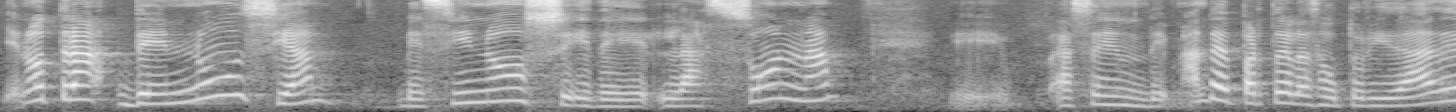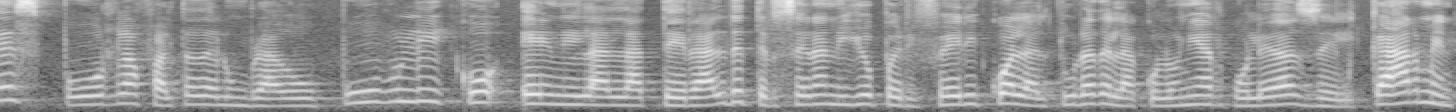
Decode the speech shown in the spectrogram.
Y en otra denuncia, vecinos eh, de la zona eh, hacen demanda de parte de las autoridades por la falta de alumbrado público en la lateral de tercer anillo periférico a la altura de la colonia Arboledas del Carmen.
